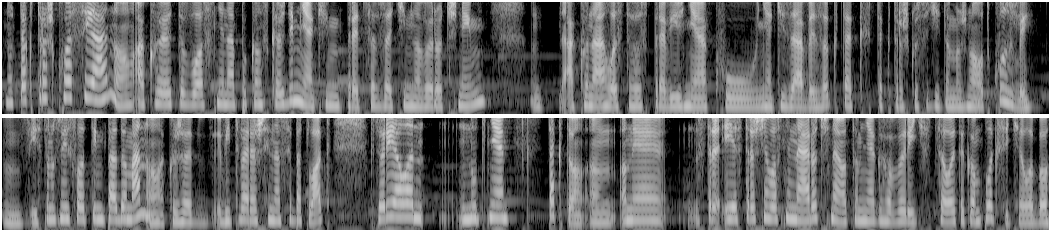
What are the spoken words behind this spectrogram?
No tak trošku asi áno, ako je to vlastne napokon s každým nejakým predsavzatím novoročným. Ako náhle z toho spravíš nejakú, nejaký záväzok, tak, tak trošku sa ti to možno odkúzli. V istom zmysle tým pádom áno, akože vytváraš si na seba tlak, ktorý ale nutne takto. Um, on je, je strašne vlastne náročné o tom nejak hovoriť v celej tej komplexite, lebo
